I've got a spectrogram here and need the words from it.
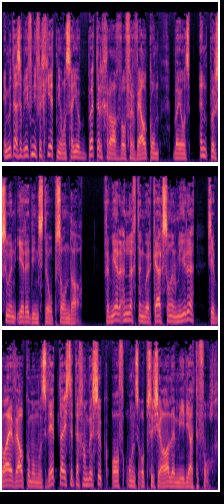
En moet asseblief nie vergeet nie, ons sal jou bitter graag wil verwelkom by ons in-persoon eredienste op Sondag. Vir meer inligting oor Kerk sonder mure, is jy baie welkom om ons webtuiste te gaan besoek of ons op sosiale media te volg.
